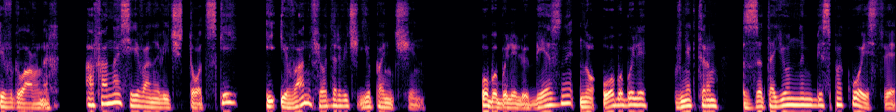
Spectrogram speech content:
и в главных, Афанасий Иванович Тоцкий и Иван Федорович Япончин. Оба были любезны, но оба были в некотором затаенном беспокойстве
